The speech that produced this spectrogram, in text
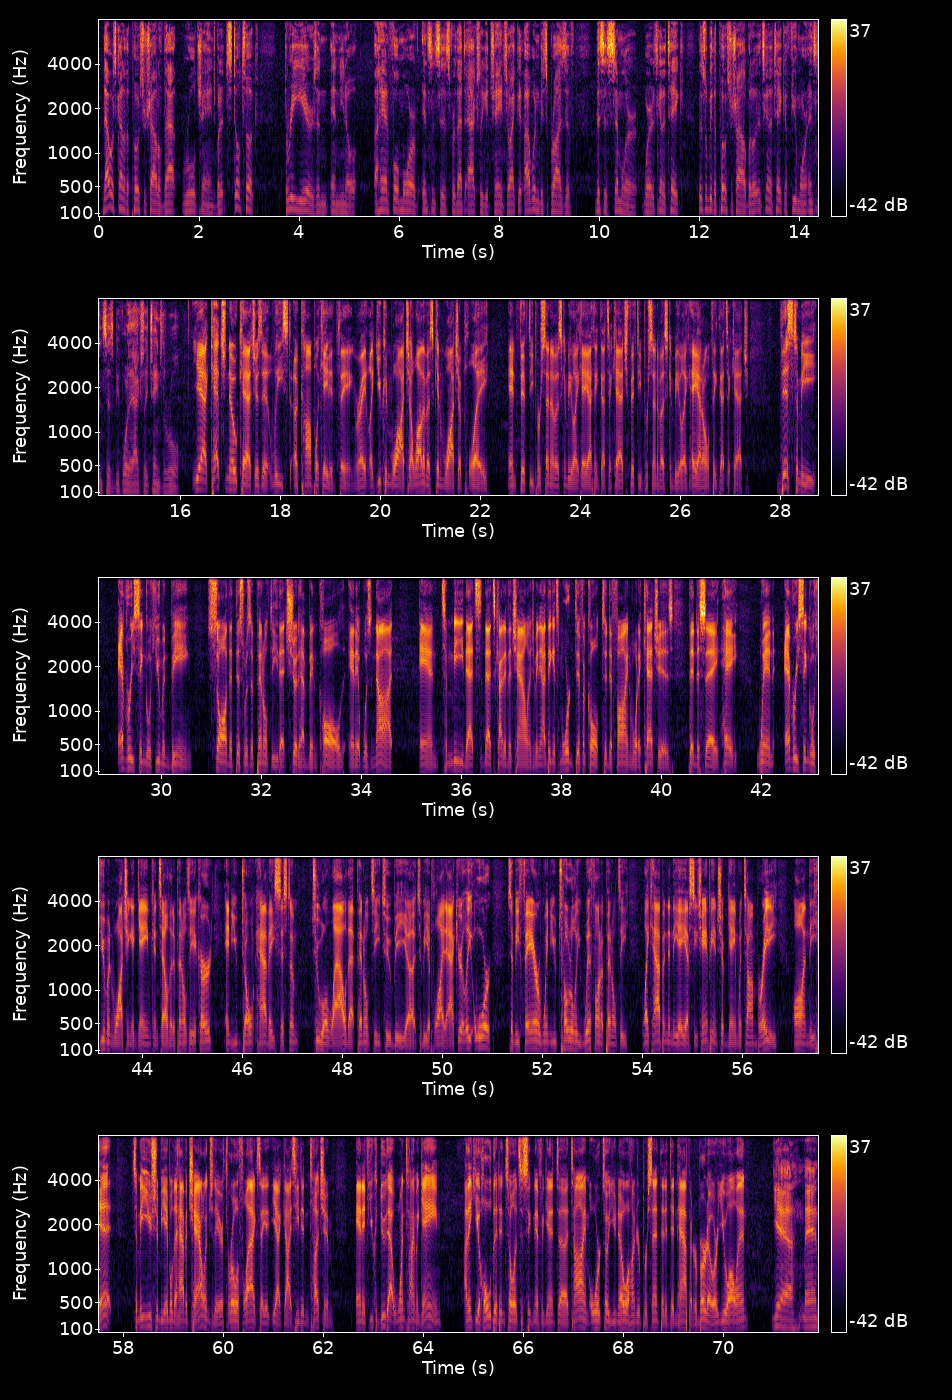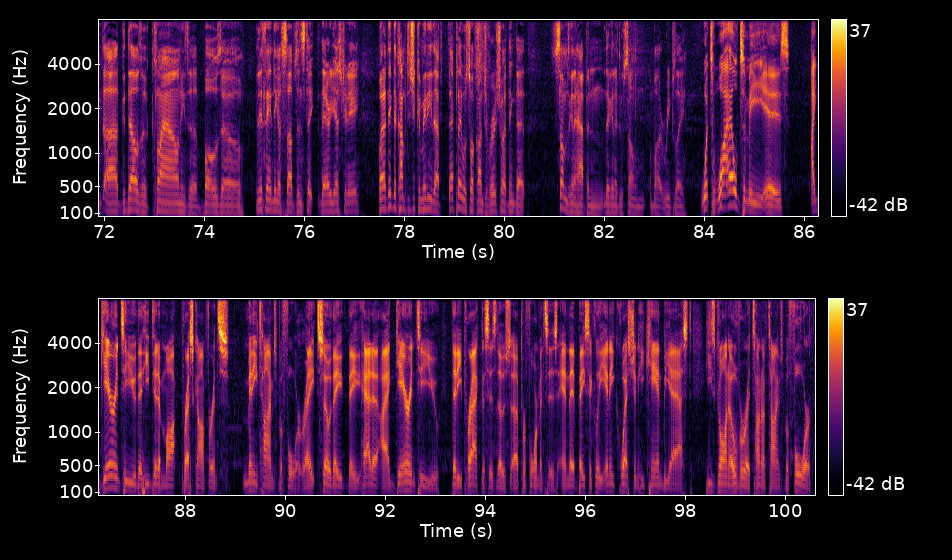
That was kind of the poster child of that rule change, but it still took – three years and and you know a handful more of instances for that to actually get changed. So I could I wouldn't be surprised if this is similar, where it's going to take this will be the poster child, but it's going to take a few more instances before they actually change the rule. Yeah, catch no catch is at least a complicated thing, right? Like you can watch a lot of us can watch a play and 50% of us can be like, "Hey, I think that's a catch." 50% of us can be like, "Hey, I don't think that's a catch." This to me, every single human being saw that this was a penalty that should have been called and it was not. And to me, that's that's kind of the challenge. I mean, I think it's more difficult to define what a catch is than to say, hey, when every single human watching a game can tell that a penalty occurred and you don't have a system to allow that penalty to be uh, to be applied accurately, or to be fair, when you totally whiff on a penalty, like happened in the AFC Championship game with Tom Brady on the hit. To me, you should be able to have a challenge there, throw a flag, say, "Yeah, guys, he didn't touch him," and if you could do that one time a game, I think you hold it until it's a significant uh, time or till you know 100% that it didn't happen. Roberto, are you all in? Yeah, man. Uh, Goodell's a clown. He's a bozo. He didn't say anything of substance t- there yesterday. But I think the competition committee that that play was so controversial. I think that something's gonna happen. They're gonna do something about replay. What's wild to me is I guarantee you that he did a mock press conference many times before, right? So they they had a. I guarantee you that he practices those uh, performances, and that basically any question he can be asked, he's gone over a ton of times before,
